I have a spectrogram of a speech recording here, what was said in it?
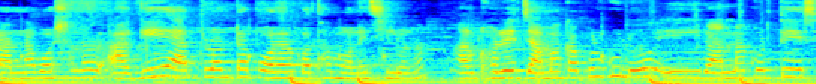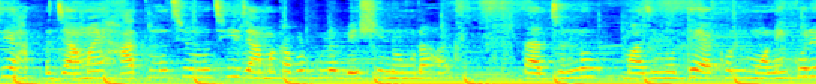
রান্না বসানোর আগে অ্যাপ্রনটা পরার কথা মনে ছিল না। আর ঘরের জামা কাপড়গুলো এই রান্না করতে এসে জামায় হাত মুছে মুছেই জামা কাপড়গুলো বেশি নোংরা হয়। তার জন্য মাঝে মধ্যে এখন মনে করে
